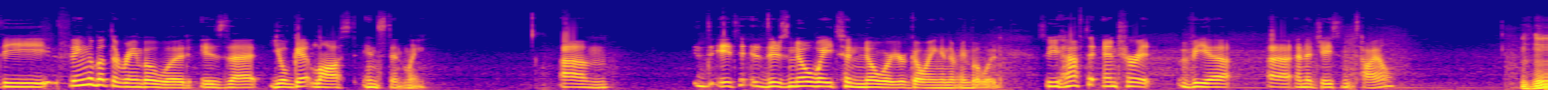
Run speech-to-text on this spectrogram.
The thing about the rainbow wood is that you'll get lost instantly. Um, it, it- there's no way to know where you're going in the rainbow wood, so you have to enter it via uh, an adjacent tile. Mm-hmm.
